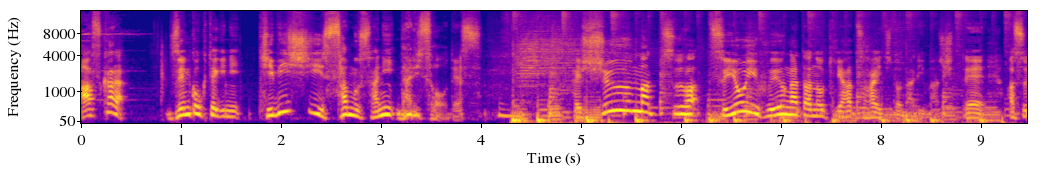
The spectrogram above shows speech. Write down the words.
明日から全国的に厳しい寒さになりそうです、週末は強い冬型の気圧配置となりまして明日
